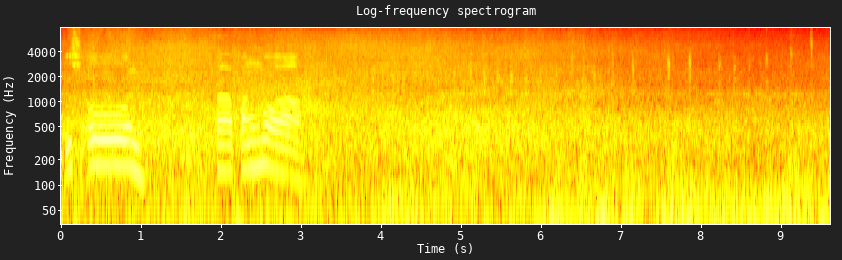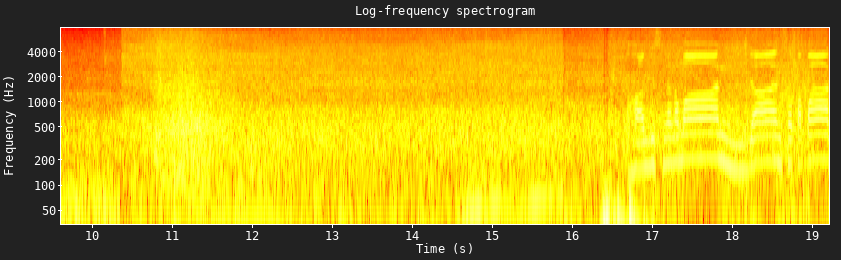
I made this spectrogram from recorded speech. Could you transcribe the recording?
fish on. Tapang mo ah. Hagis na naman dyan sa tapat.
